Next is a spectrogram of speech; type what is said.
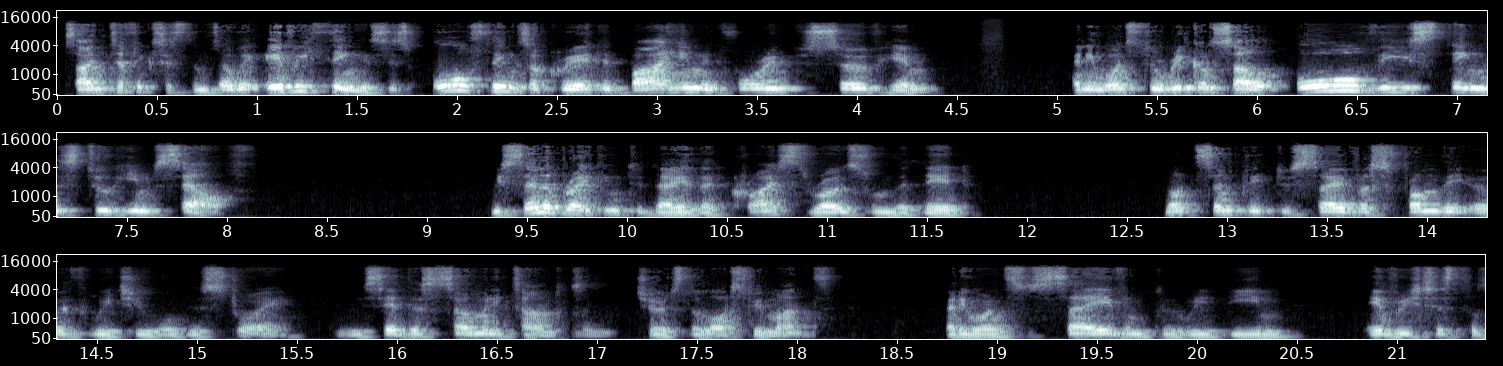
scientific systems, over everything. He says all things are created by him and for him to serve him. And he wants to reconcile all these things to himself. We're celebrating today that Christ rose from the dead, not simply to save us from the earth which he will destroy. We said this so many times in church the last few months, that he wants to save and to redeem every system,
